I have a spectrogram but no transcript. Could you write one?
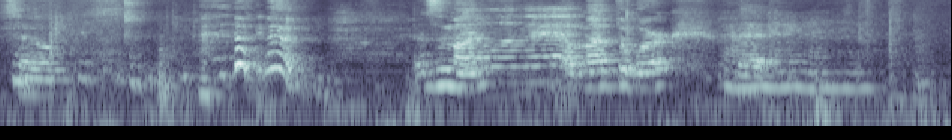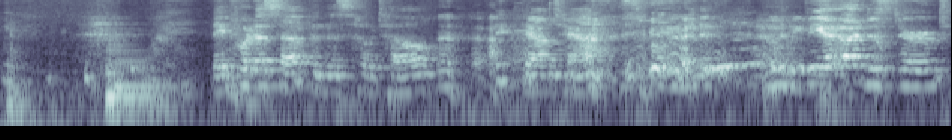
So, this is a month, a month of work that they put us up in this hotel downtown. so we could be undisturbed.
